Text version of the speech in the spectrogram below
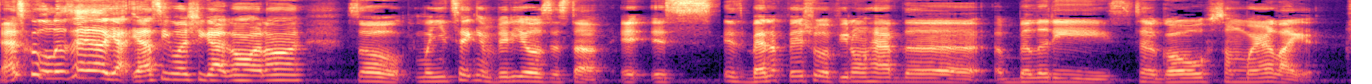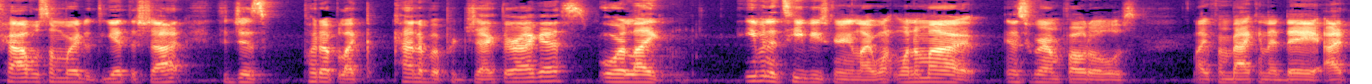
that's cool as hell. Y'all, y'all see what she got going on? So when you're taking videos and stuff, it, it's it's beneficial if you don't have the abilities to go somewhere, like travel somewhere to get the shot, to just put up like kind of a projector, I guess, or like even a TV screen. Like one, one of my Instagram photos, like from back in the day, I,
